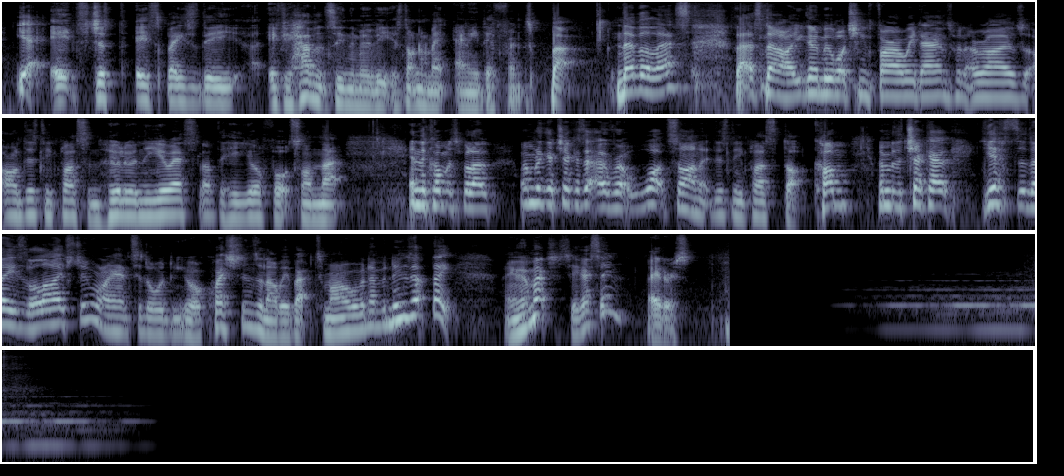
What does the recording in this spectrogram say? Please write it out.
yeah it's just it's basically if you haven't seen the movie it's not going to make any difference but Nevertheless, let us know, are you going to be watching Faraway Downs when it arrives on Disney Plus and Hulu in the US? Love to hear your thoughts on that in the comments below. Remember to go check us out over at what's on at disneyplus.com. Remember to check out yesterday's live stream where I answered all your questions and I'll be back tomorrow with another news update. Thank you very much. See you guys soon. Laters.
